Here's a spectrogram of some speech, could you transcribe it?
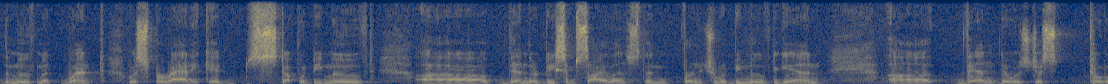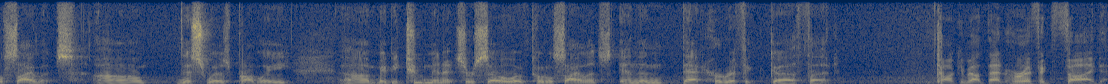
the movement went was sporadic. It, stuff would be moved, uh, then there'd be some silence, then furniture would be moved again. Uh, then there was just total silence. This was probably maybe two minutes or so of total silence, and then that horrific thud. Talk about that horrific thud.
